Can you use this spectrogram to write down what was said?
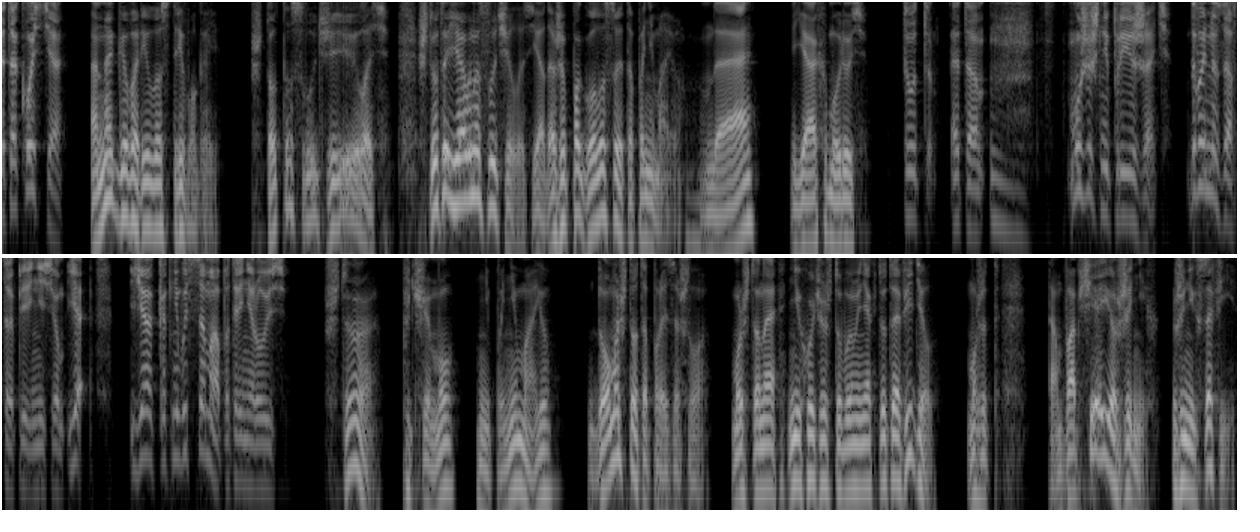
«Это Костя?» Она говорила с тревогой. «Что-то случилось. Что-то явно случилось. Я даже по голосу это понимаю». «Да?» Я хмурюсь. «Тут, это... Можешь не приезжать? Давай на завтра перенесем. Я... Я как-нибудь сама потренируюсь». «Что? Почему? Не понимаю. Дома что-то произошло? Может, она не хочет, чтобы меня кто-то видел? Может, там вообще ее жених? Жених Софии?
